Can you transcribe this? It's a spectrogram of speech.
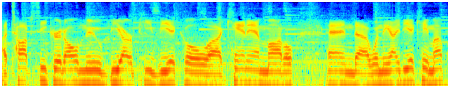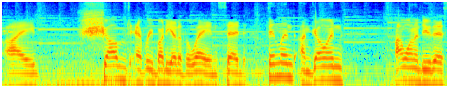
a top secret all new BRP vehicle uh, Can-Am model. And uh, when the idea came up, I shoved everybody out of the way and said, Finland, I'm going, I want to do this,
